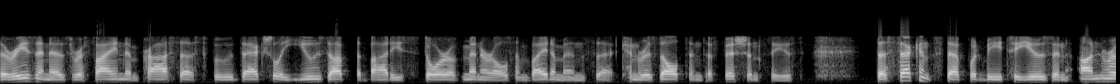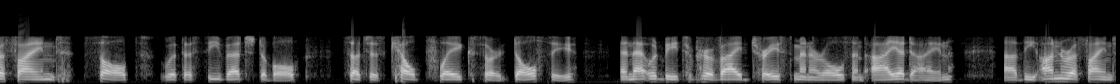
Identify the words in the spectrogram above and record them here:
The reason is refined and processed foods actually use up the body's store of minerals and vitamins that can result in deficiencies. The second step would be to use an unrefined salt with a sea vegetable, such as kelp flakes or dulse, and that would be to provide trace minerals and iodine. Uh, the unrefined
